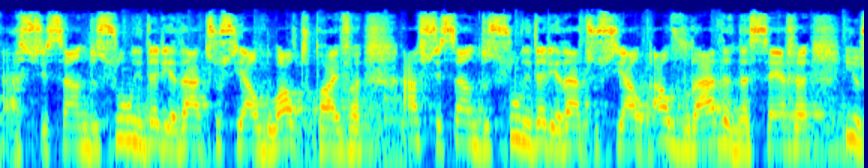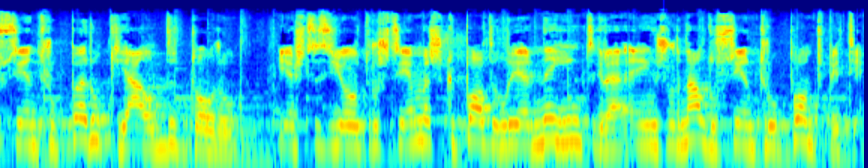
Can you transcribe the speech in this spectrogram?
a Associação de Solidariedade Social do Alto Paiva, a Associação de Solidariedade Social Alvorada, na Serra e o Centro Paroquial de Touro. Estes e outros temas que pode ler na íntegra em jornaldocentro.pt.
